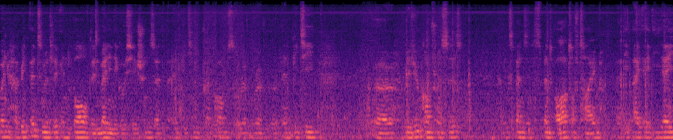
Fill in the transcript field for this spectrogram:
when you have been intimately involved in many negotiations at NPT prepcoms, or NPT uh, review conferences, having spent, spent a lot of time at the IAEA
